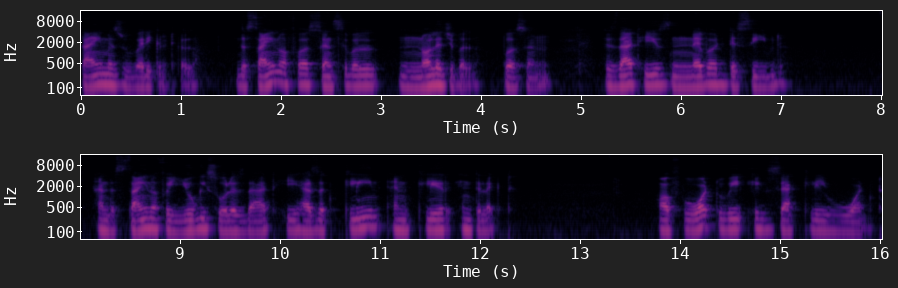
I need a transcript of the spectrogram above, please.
time is very critical. The sign of a sensible, knowledgeable person is that he is never deceived. And the sign of a yogi soul is that he has a clean and clear intellect of what we exactly want.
